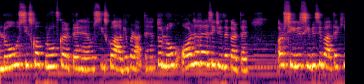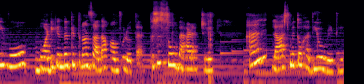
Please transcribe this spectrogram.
लोग उस चीज़ को अप्रूव करते हैं उस चीज़ को आगे बढ़ाते हैं तो लोग और ज़्यादा ऐसी चीज़ें करते हैं। और सीधी सी बात है कि वो बॉडी के अंदर कितना ज़्यादा हार्मफुल होता है। This is so bad actually and last में तो हदी हो गई थी।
